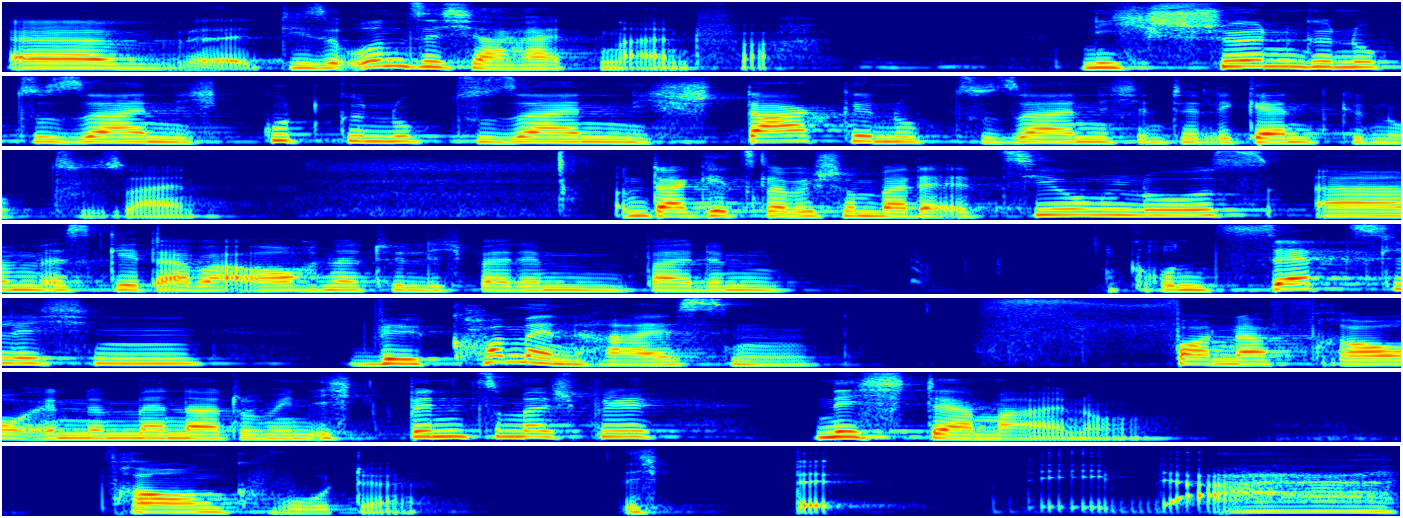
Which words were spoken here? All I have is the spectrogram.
äh, diese Unsicherheiten einfach. Nicht schön genug zu sein, nicht gut genug zu sein, nicht stark genug zu sein, nicht intelligent genug zu sein. Und da geht es, glaube ich, schon bei der Erziehung los. Ähm, es geht aber auch natürlich bei dem, bei dem grundsätzlichen Willkommenheißen von einer Frau in einem Männerdomin. Ich bin zum Beispiel nicht der Meinung, Frauenquote. Ich, äh, ah,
